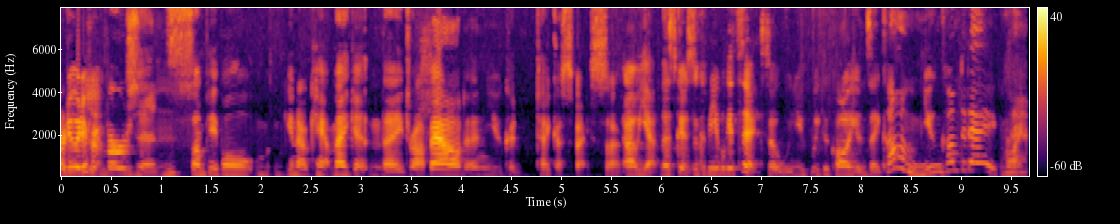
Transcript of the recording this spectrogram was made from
or do a different version. Some people, you know, can't make it and they drop out, and you could take a space. So Oh yeah, that's good. So could people get sick? So you, we could call you and say, "Come, you can come today." Right.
